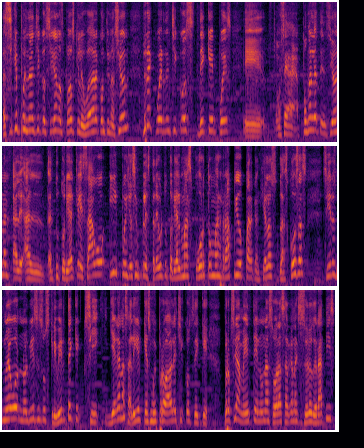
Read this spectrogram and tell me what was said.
Así que pues nada chicos, sigan los pasos que les voy a dar a continuación. Recuerden chicos de que pues, eh, o sea, pónganle atención al, tutorial que les hago y pues yo siempre les traigo el tutorial más corto, más rápido para canjear las cosas. Si eres nuevo, no olvides suscribirte, que si llegan a salir, que es muy probable chicos, de que próximamente en unas horas salgan accesorios gratis,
